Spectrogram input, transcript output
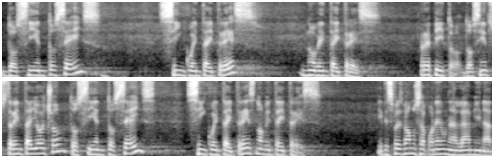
206, 53, 93. Repito, 238, 206, 53, 93. Y después vamos a poner una lámina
